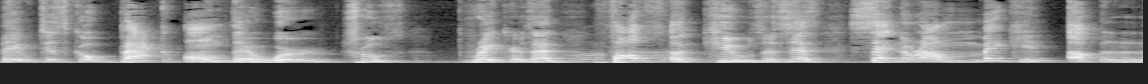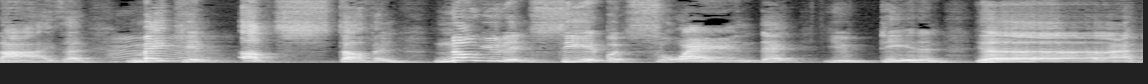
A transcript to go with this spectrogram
they just go back on their word. Truce breakers and false accusers just sitting around making up lies and mm. making up stuff. And know you didn't see it but swearing that you did. And uh,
